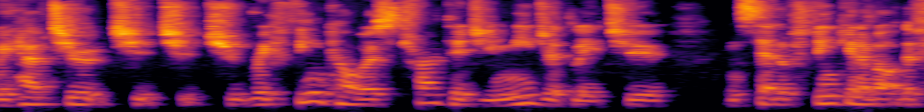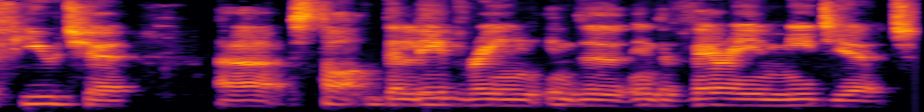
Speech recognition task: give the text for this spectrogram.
we have to, to, to, to rethink our strategy immediately to instead of thinking about the future, uh, start delivering in the in the very immediate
